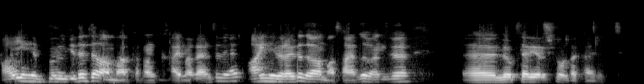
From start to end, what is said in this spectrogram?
aynı bölgede devam arkadan kayma verdi ve aynı virajda devam atardı. Bence e, Lökler yarışı orada kaybetti.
